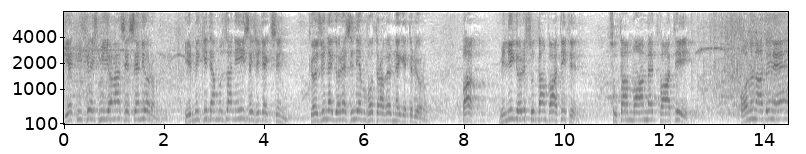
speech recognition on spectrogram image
75 milyona sesleniyorum. 22 Temmuz'da neyi seçeceksin? Gözüne göresin diye bu fotoğrafı önüne getiriyorum. Bak, milli görüş Sultan Fatih'tir. Sultan Muhammed Fatih. Onun adı ne?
